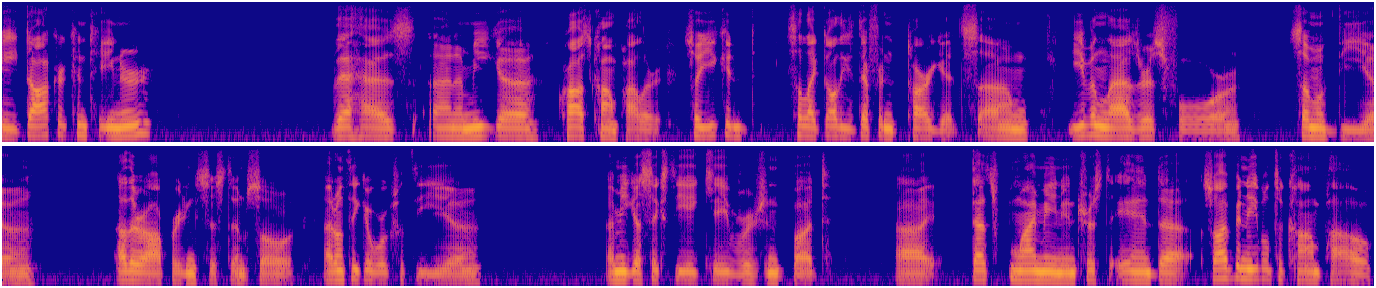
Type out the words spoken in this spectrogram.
a Docker container that has an Amiga cross compiler. So you can select all these different targets, um, even Lazarus for some of the uh, other operating systems. So I don't think it works with the uh, Amiga 68K version, but uh, that's my main interest. And uh, so I've been able to compile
